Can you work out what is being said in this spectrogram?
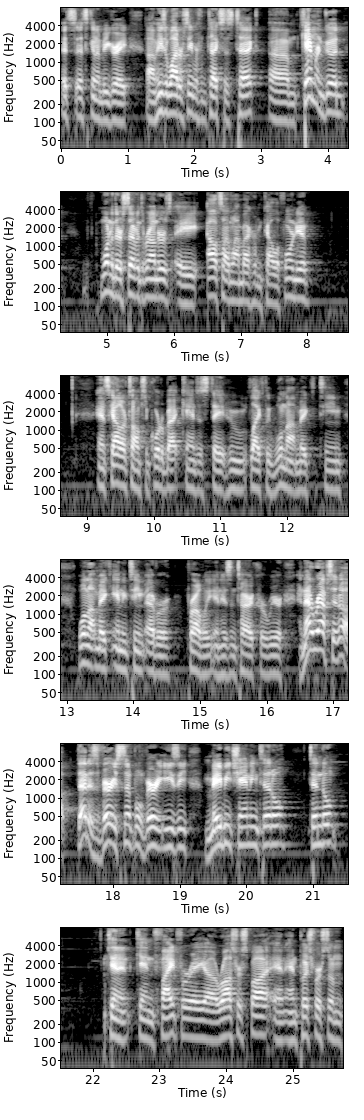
it's it's going to be great. Um, he's a wide receiver from Texas Tech. Um, Cameron Goode, one of their seventh rounders, a outside linebacker from California, and Skylar Thompson, quarterback Kansas State, who likely will not make the team, will not make any team ever probably in his entire career. And that wraps it up. That is very simple, very easy. Maybe Channing Tittle, Tindall can can fight for a uh, roster spot and, and push for some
